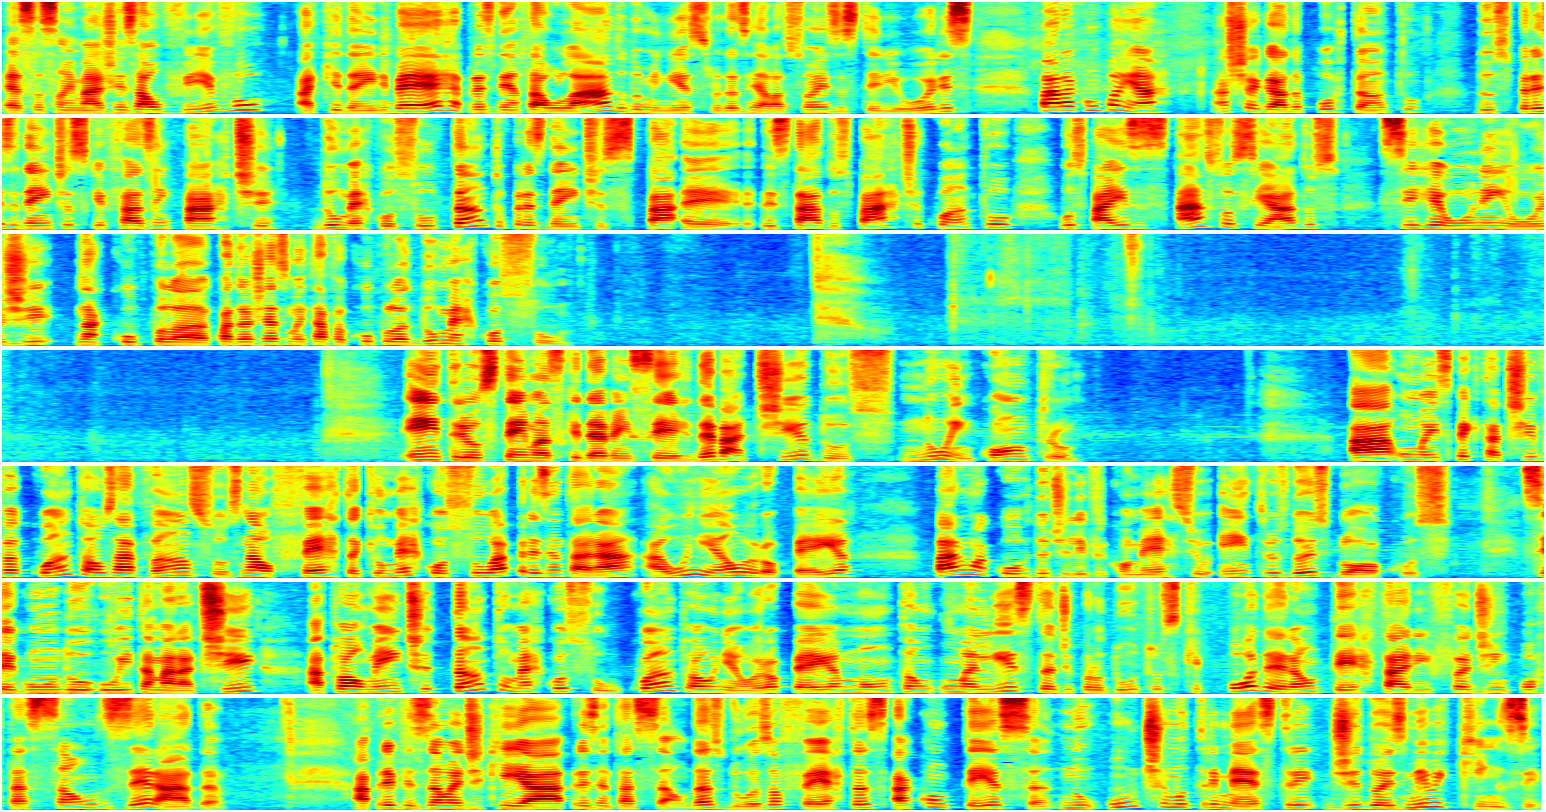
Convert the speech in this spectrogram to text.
Essas são imagens ao vivo aqui da NBR, a presidenta ao lado do ministro das Relações Exteriores, para acompanhar a chegada, portanto, dos presidentes que fazem parte do Mercosul, tanto presidentes é, estados parte quanto os países associados se reúnem hoje na cúpula, 48ª cúpula do Mercosul. Entre os temas que devem ser debatidos no encontro, há uma expectativa quanto aos avanços na oferta que o Mercosul apresentará à União Europeia para um acordo de livre comércio entre os dois blocos. Segundo o Itamaraty, atualmente tanto o Mercosul quanto a União Europeia montam uma lista de produtos que poderão ter tarifa de importação zerada. A previsão é de que a apresentação das duas ofertas aconteça no último trimestre de 2015.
